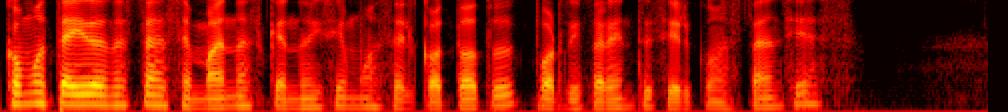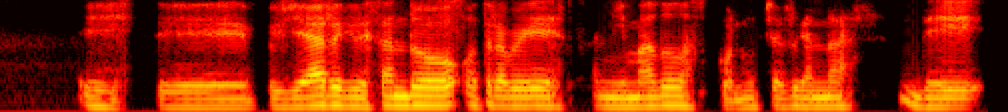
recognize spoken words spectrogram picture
¿Cómo te ha ido en estas semanas que no hicimos el cototl por diferentes circunstancias? Este, pues ya regresando otra vez animados con muchas ganas de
